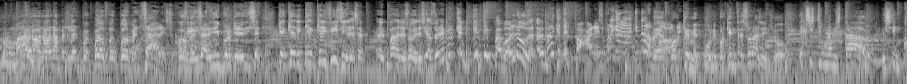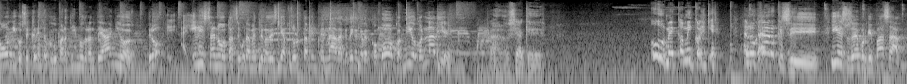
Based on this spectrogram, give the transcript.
normal. No, no, no, no, puedo, puedo pensar eso, puedo ¿Sí? pensar, y porque dice que, que, que, que difícil es el, el padre soy, decía ¿por qué, qué tipa boluda? ¿Para qué te pones? ¿Para qué, ver, pones? ¿por qué me pone? Porque entre Soraya y yo existe una amistad, existen códigos secretos que compartimos durante años. Pero eh, en esa nota seguramente no decía absolutamente nada que tenga que ver con vos, conmigo, con nadie. Claro, o sea que... Uh, me comí cualquiera. Pero Anotalo. claro que sí. ¿Y eso sabe por qué pasa?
